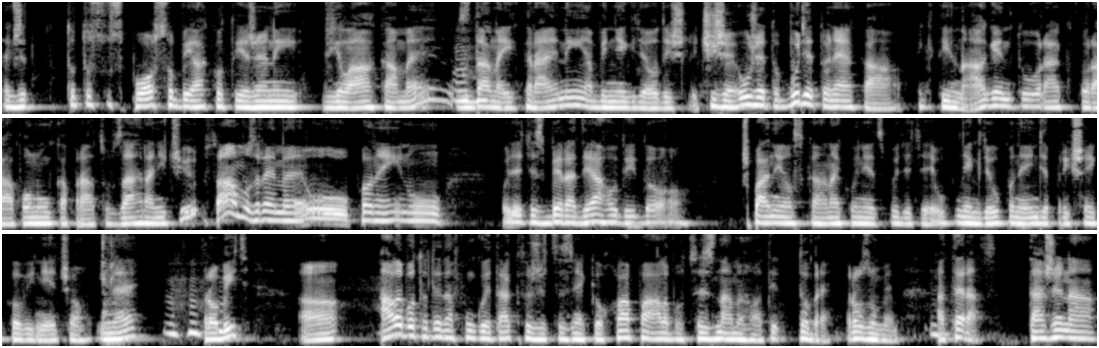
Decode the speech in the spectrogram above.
Takže toto sú spôsoby, ako tie ženy vylákame z mhm. danej krajiny, aby niekde odišli. Čiže už je to, bude to nejaká fiktívna agentúra, ktorá ponúka prácu v zahraničí. Samozrejme úplne inú. Budete zbierať jahody do Španielska a nakoniec budete niekde úplne inde pri šejkovi niečo iné mhm. robiť. A, alebo to teda funguje takto, že cez nejakého chlapa alebo cez známeho. Dobre, rozumiem. A mhm. teraz, tá žena,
